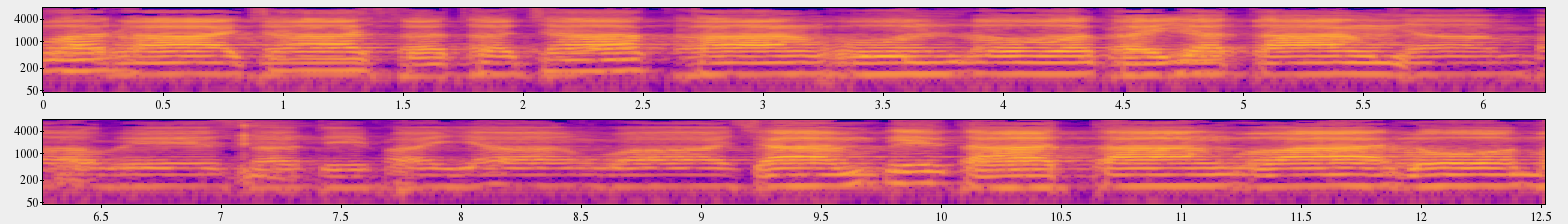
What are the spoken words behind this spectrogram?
วราชาสัทจักขังอุนโลกยตังยัมภเวสติพยังวาชัมพิตาตังวาโรม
